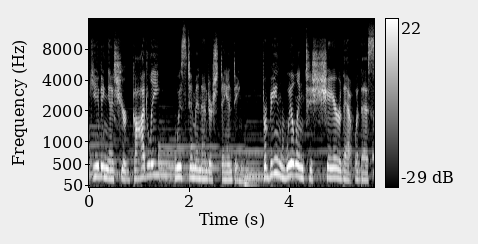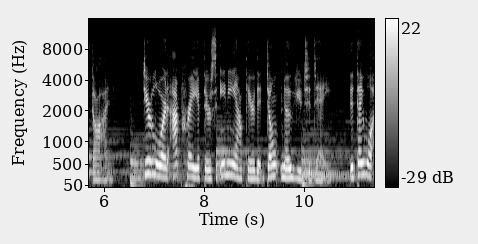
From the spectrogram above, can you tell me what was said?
giving us your godly wisdom and understanding, for being willing to share that with us, God. Dear Lord, I pray if there's any out there that don't know you today, that they will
